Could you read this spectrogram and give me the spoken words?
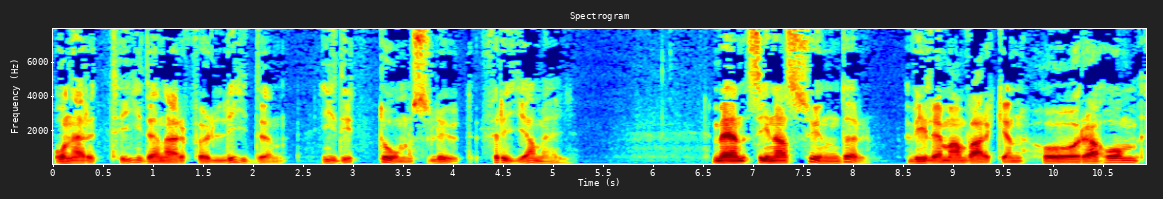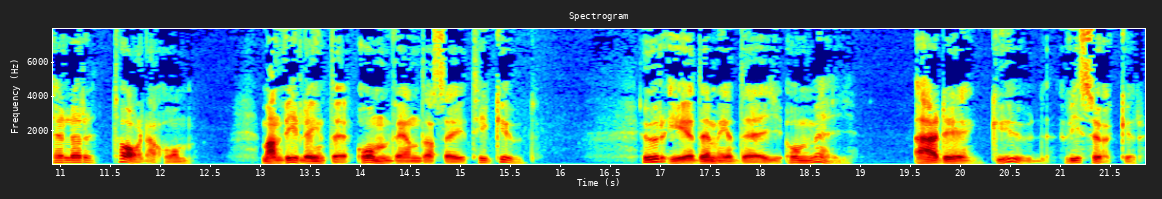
och när tiden är förliden i ditt domslut fria mig. Men sina synder ville man varken höra om eller tala om. Man ville inte omvända sig till Gud. Hur är det med dig och mig? Är det Gud vi söker?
